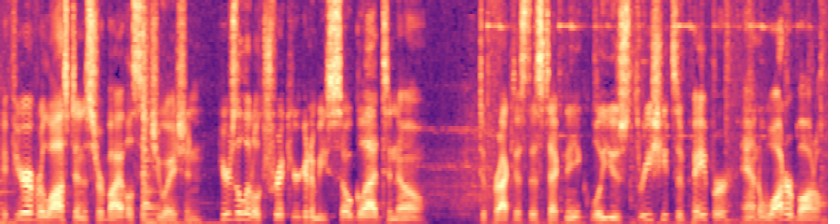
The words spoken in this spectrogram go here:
If you're ever lost in a survival situation, here's a little trick you're going to be so glad to know. To practice this technique, we'll use three sheets of paper and a water bottle.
